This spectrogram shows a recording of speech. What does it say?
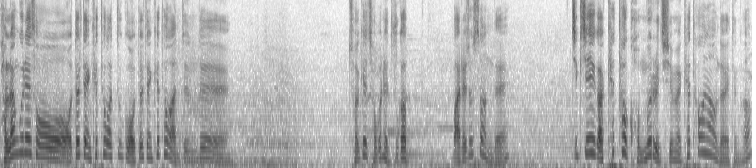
반란군에서 어떨 땐 캐터가 뜨고 어떨 땐 캐터가 안 뜨는데 저게 저번에 누가 말해줬었는데 찍찍이가 캐터 건물을 지으면 캐터가 나온다 했던가?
